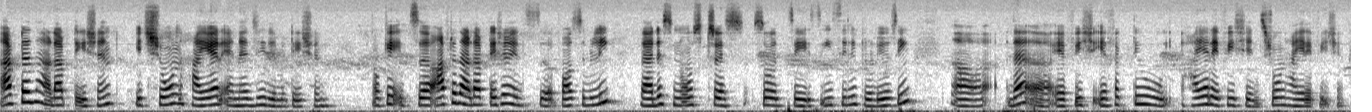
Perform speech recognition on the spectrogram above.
After the adaptation it's shown higher energy limitation. Okay it's uh, after the adaptation it's uh, possibly there is no stress. So it's, it's easily producing uh, the effic- effective higher efficiency shown higher efficiency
